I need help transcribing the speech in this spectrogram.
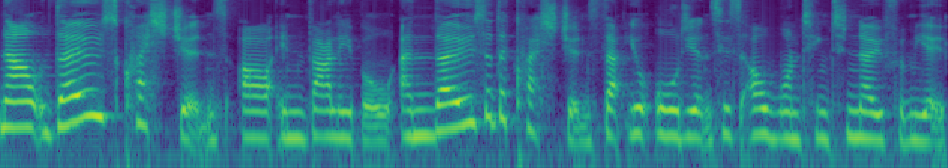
Now, those questions are invaluable, and those are the questions that your audiences are wanting to know from you.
